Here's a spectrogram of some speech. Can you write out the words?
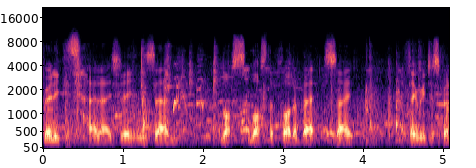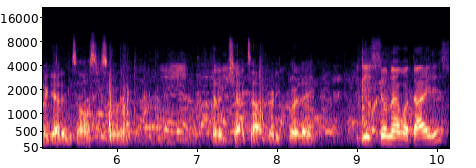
Really concerned actually. He's um, lost lost the plot a bit, so I think we just got to get him to hospital and get him checked out pretty quickly. Do you still know what day it is?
